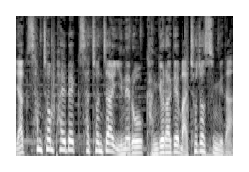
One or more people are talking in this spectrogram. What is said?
약 3800, 4000자 이내로 간결하게 맞춰졌습니다.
